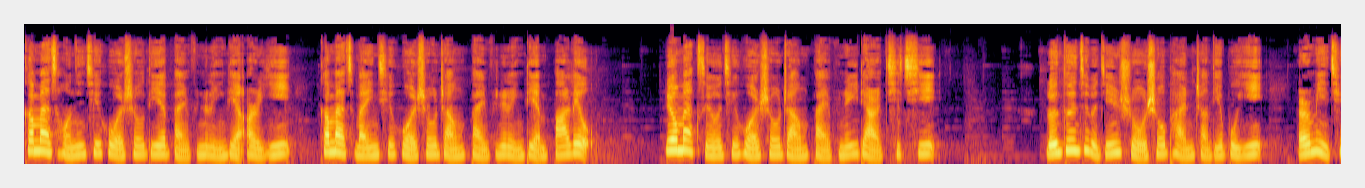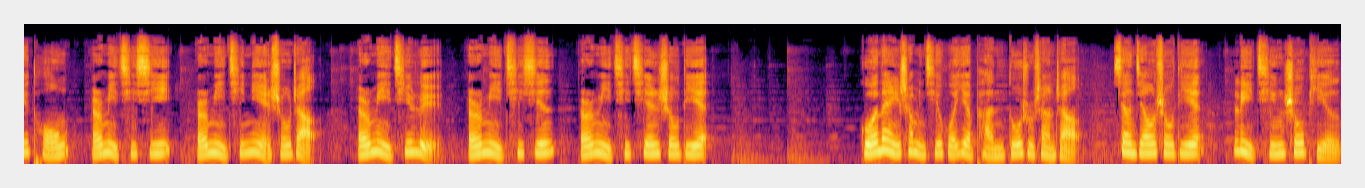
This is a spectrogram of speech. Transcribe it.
，COMEX 黄金期货收跌百分之零点二一。COMEX 白银期货收涨百分之零点八六，六 MAX 油期货收涨百分之一点七七。伦敦基本金属收盘涨跌不一，而米七铜、而米七锡、而米七镍收涨，而米七铝、而米七锌、而米七千收跌。国内商品期货夜盘多数上涨，橡胶收跌，沥青收平。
